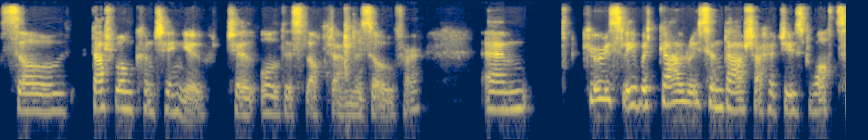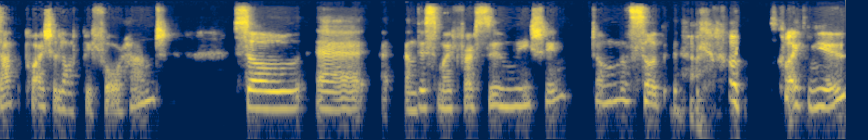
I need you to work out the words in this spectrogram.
so that won't continue till all this lockdown is over. Um, curiously, with galleries and that, I had used WhatsApp quite a lot beforehand. So, uh, and this is my first Zoom meeting, Donal. So it's quite new.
